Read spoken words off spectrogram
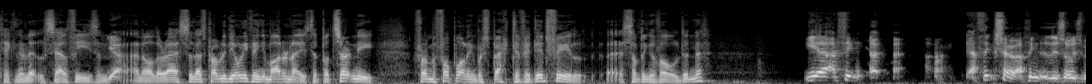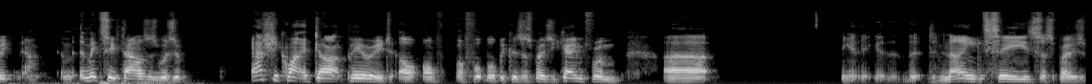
taking their little selfies and, Yeah. and all the rest. So that's probably the only thing that modernised it. But certainly, from a footballing perspective, it did feel uh, something of old, didn't it? Yeah, I think I, I, I think so. I think that there's always been the mid two thousands was a, actually quite a dark period of, of, of football because I suppose you came from uh, you know, the the nineties. I suppose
